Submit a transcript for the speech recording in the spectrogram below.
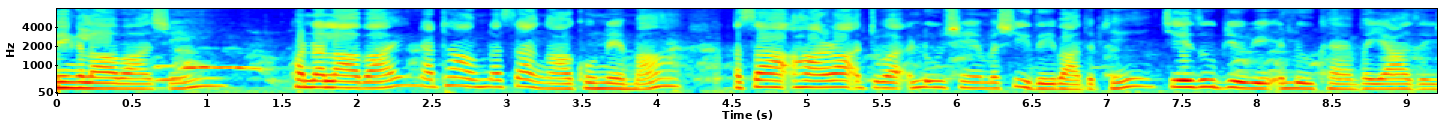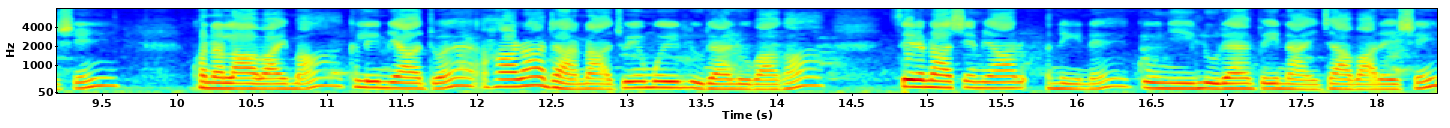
မင်္ဂလာပါရှင်ခုနှစ်လပိုင်း2025ခုနှစ်မှာအစာအာဟာရအတွက်အလှူရှင်မရှိသေးပါသဖြင့်ကျေးဇူးပြု၍အလှူခံပါရစေရှင်ခုနှစ်လပိုင်းမှာကလေးများအတွက်အာဟာရဒါနအကျွေးမွေးလှူဒန်းလိုပါကစေတနာရှင်များအနေနဲ့ကူညီလှူဒန်းပေးနိုင်ကြပါတယ်ရှင်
